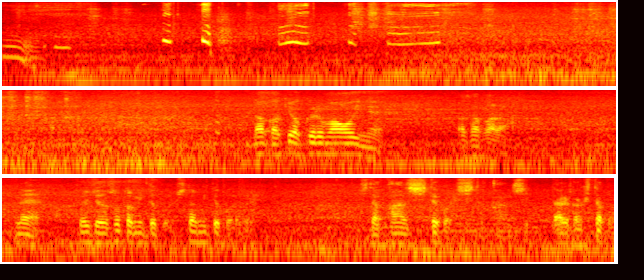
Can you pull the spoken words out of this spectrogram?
うんなんか今日車多いね。朝から。ねえ。それじゃ外見てこい。下見てこい下監視してこい。下監視。誰か来たかな。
